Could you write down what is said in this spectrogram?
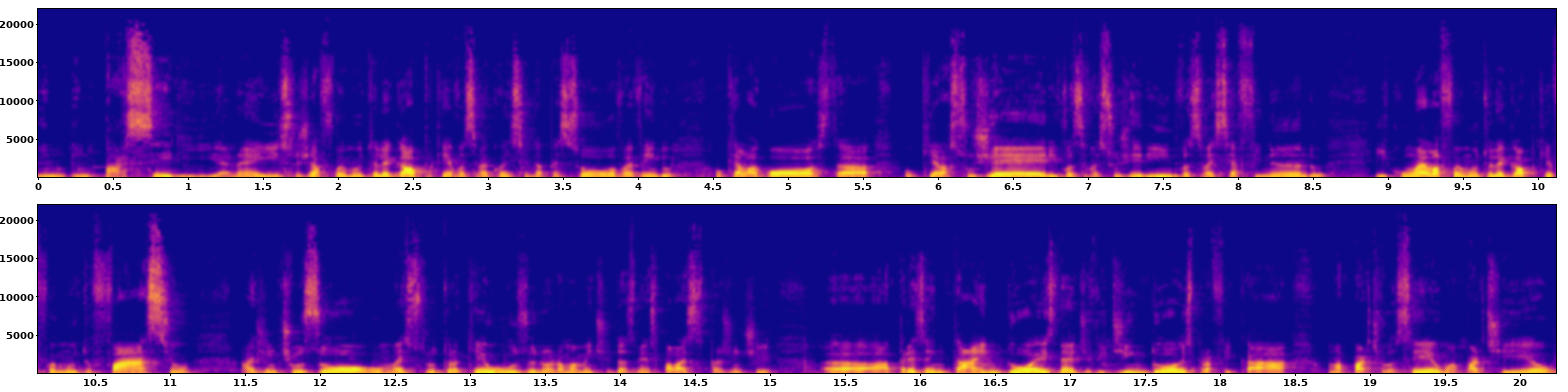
em, em, parceria, né? Isso já foi muito legal porque aí você vai conhecendo a pessoa, vai vendo o que ela gosta, o que ela sugere, você vai sugerindo, você vai se afinando. E com ela foi muito legal porque foi muito fácil. A gente usou uma estrutura que eu uso normalmente das minhas palestras pra gente uh, apresentar em dois, né? Dividir em dois para ficar uma parte você, uma parte eu.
